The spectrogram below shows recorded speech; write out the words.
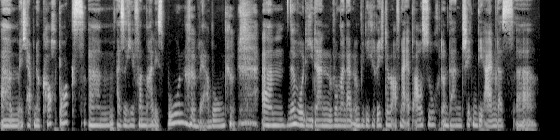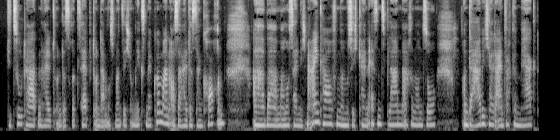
ähm, ich habe eine Kochbox, ähm, also hier von Marley Spoon, Werbung, ähm, ne, wo die dann, wo man dann irgendwie die Gerichte auf einer App aussucht und dann schicken die einem das äh, die Zutaten halt und das Rezept und da muss man sich um nichts mehr kümmern, außer halt das dann kochen. Aber man muss halt nicht mehr einkaufen, man muss sich keinen Essensplan machen und so. Und da habe ich halt einfach gemerkt,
